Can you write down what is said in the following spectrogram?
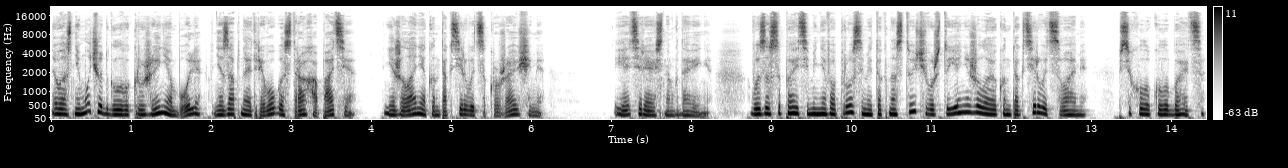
Вас не мучают головокружение, боли, внезапная тревога, страх, апатия, нежелание контактировать с окружающими? Я теряюсь на мгновение. Вы засыпаете меня вопросами так настойчиво, что я не желаю контактировать с вами. Психолог улыбается.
